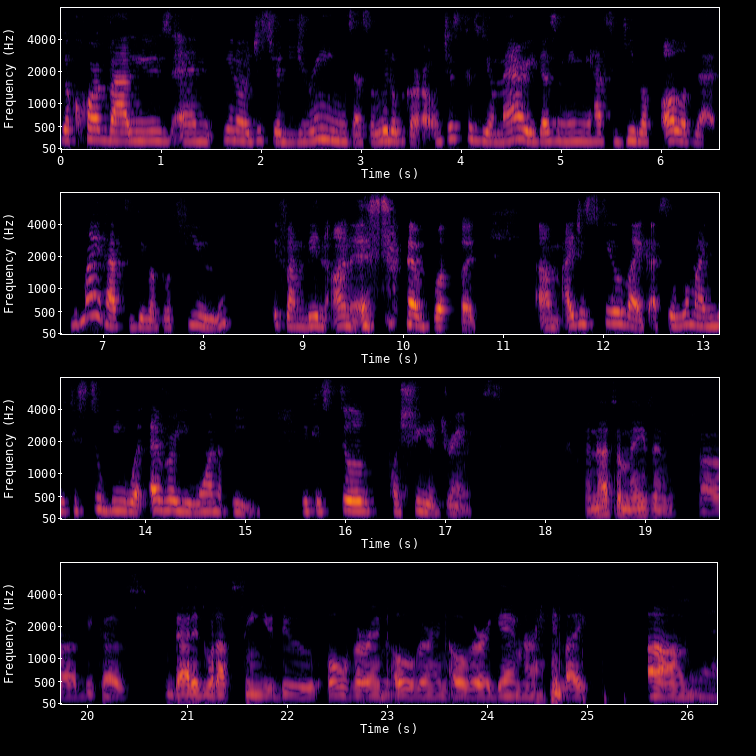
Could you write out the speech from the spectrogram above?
your core values and you know just your dreams as a little girl. Just because you're married doesn't mean you have to give up all of that. You might have to give up a few if i'm being honest but um, i just feel like as a woman you can still be whatever you want to be. You can still pursue your dreams. And that's amazing uh, because that is what i've seen you do over and over and over again right like um, yeah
